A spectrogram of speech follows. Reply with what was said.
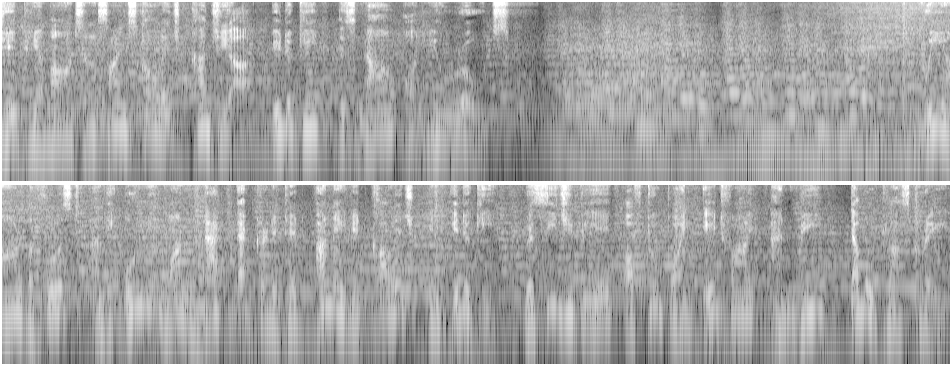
JPM Arts and Science College, Kanchiyar, Idukki is now on new roads. We are the first and the only one NAC accredited unaided college in Idukki with CGPA of 2.85 and B double plus grade.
